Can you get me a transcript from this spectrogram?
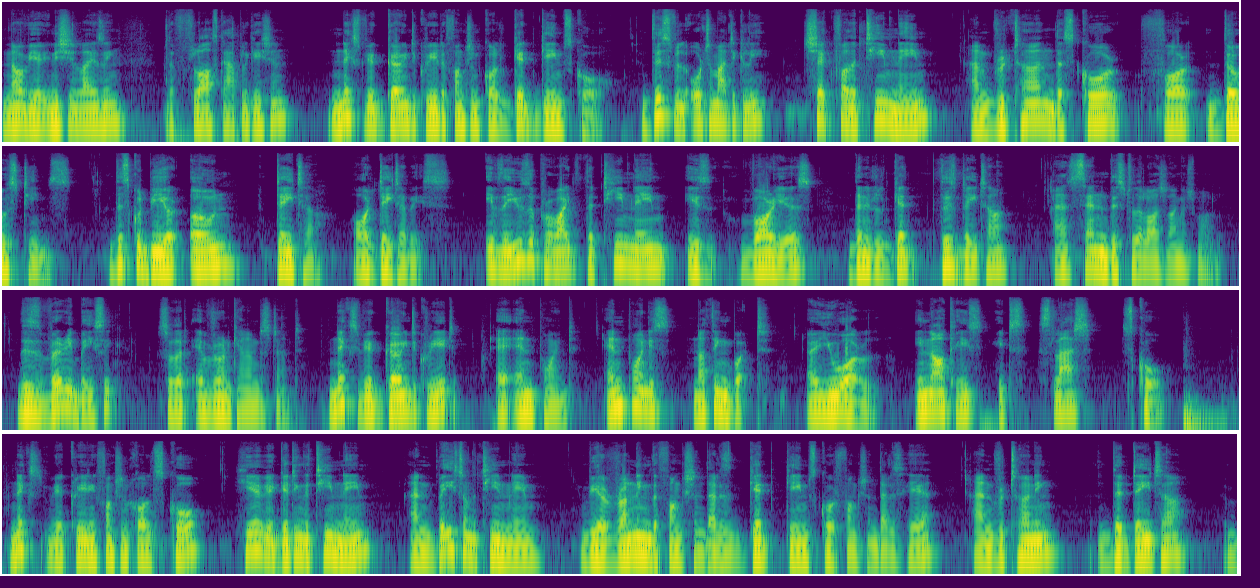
Now we are initializing the Flask application. Next, we are going to create a function called getGameScore. This will automatically check for the team name and return the score for those teams. This could be your own data or database. If the user provides the team name is Warriors, then it will get this data and send this to the large language model. This is very basic so that everyone can understand. Next, we are going to create an endpoint. Endpoint is nothing but a URL. In our case, it's slash score. Next, we are creating a function called score. Here we are getting the team name and based on the team name, we are running the function that is get game score function that is here and returning the data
